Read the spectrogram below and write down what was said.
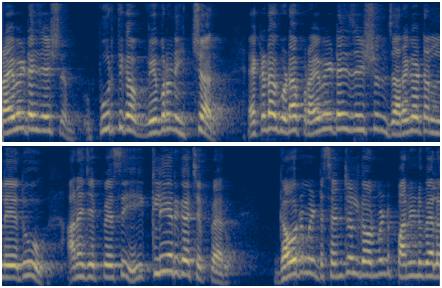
ప్రైవేటైజేషన్ పూర్తిగా వివరణ ఇచ్చారు. ఎక్కడా కూడా ప్రైవేటైజేషన్ జరగటం లేదు అని చెప్పేసి క్లియర్గా చెప్పారు. గవర్నమెంట్ సెంట్రల్ గవర్నమెంట్ పన్నెండు వేల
